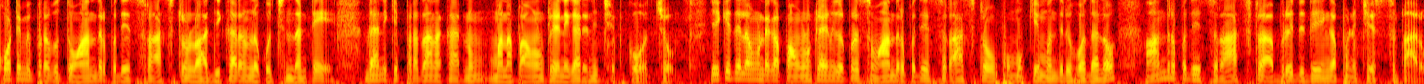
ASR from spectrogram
కూటమి ప్రభుత్వం ఆంధ్రప్రదేశ్ రాష్ట్రంలో అధికారంలోకి వచ్చిందంటే దానికి ప్రధాన కారణం మన పవన్ కళ్యాణ్ గారిని చెప్పుకోవచ్చు. ఏకేదిలా ఉండగా పవన్ కళ్యాణ్ గారు ప్రస్తుతం ఆంధ్రప్రదేశ్ రాష్ట్ర ఉప ముఖ్యమంత్రి హోదాలో ఆంధ్రప్రదేశ్ రాష్ట్ర అభివృద్ధి ధ్యేయంగా పనిచేస్తున్నారు.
